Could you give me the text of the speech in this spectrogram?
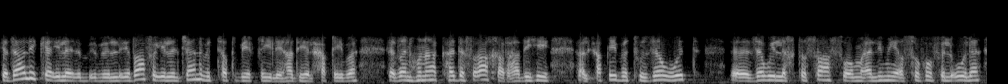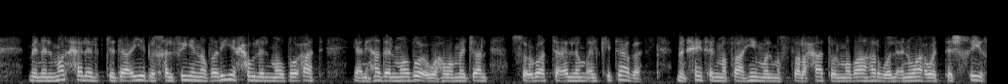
كذلك إلى بالإضافة إلى الجانب التطبيقي لهذه الحقيبة أيضا هناك هدف آخر هذه الحقيبة تزود ذوي الاختصاص ومعلمي الصفوف الأولى من المرحلة الابتدائية بخلفية نظرية حول الموضوعات، يعني هذا الموضوع وهو مجال صعوبات تعلم الكتابة من حيث المفاهيم والمصطلحات والمظاهر والأنواع والتشخيص.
